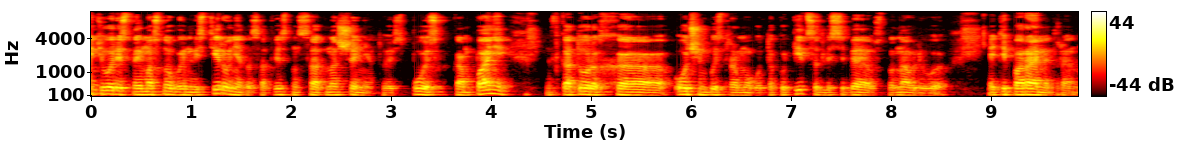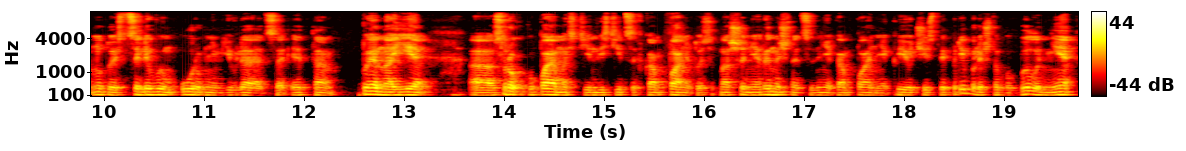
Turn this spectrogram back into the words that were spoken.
и теория стоимостного инвестирования – это, соответственно, соотношение, то есть поиск компаний, в которых э, очень быстро могут окупиться. Для себя я устанавливаю эти параметры, ну то есть целевым уровнем является это P на E срок окупаемости инвестиций в компанию, то есть отношение рыночной цены компании к ее чистой прибыли, чтобы было не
